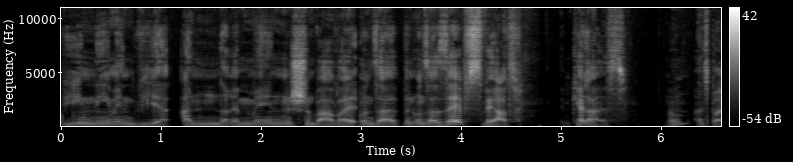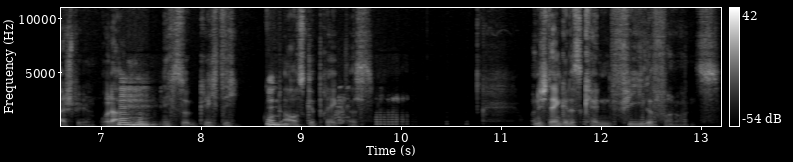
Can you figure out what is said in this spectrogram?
wie nehmen wir andere Menschen wahr? Weil unser, wenn unser Selbstwert im Keller ist, ne? als Beispiel, oder Mhm. nicht so richtig gut Mhm. ausgeprägt ist. Und ich denke, das kennen viele von uns.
